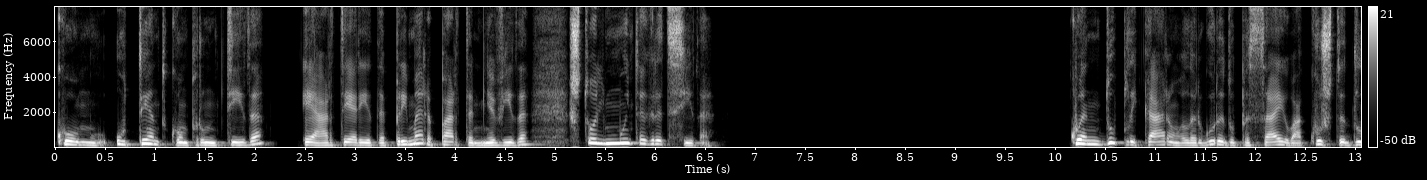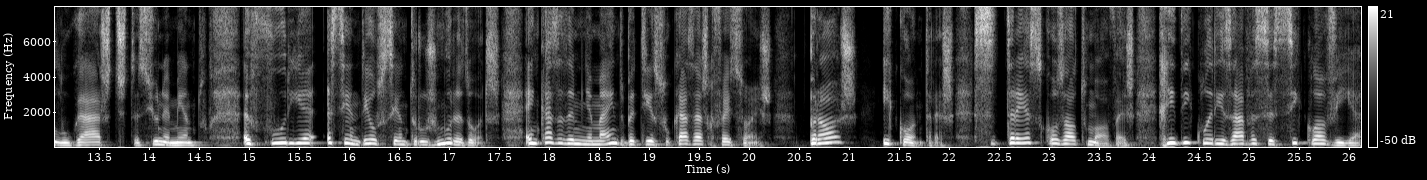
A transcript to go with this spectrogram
Como utente comprometida, é a artéria da primeira parte da minha vida, estou-lhe muito agradecida. Quando duplicaram a largura do passeio à custa de lugares de estacionamento, a fúria acendeu-se entre os moradores. Em casa da minha mãe debatia-se o caso às refeições. Prós e contras, stress com os automóveis, ridicularizava-se a ciclovia,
